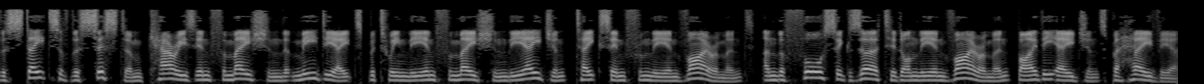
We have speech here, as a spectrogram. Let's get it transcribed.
the states of the system carries information that mediates between the information the agent takes in from the environment, and the force exerted on the environment by the agent's behavior.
